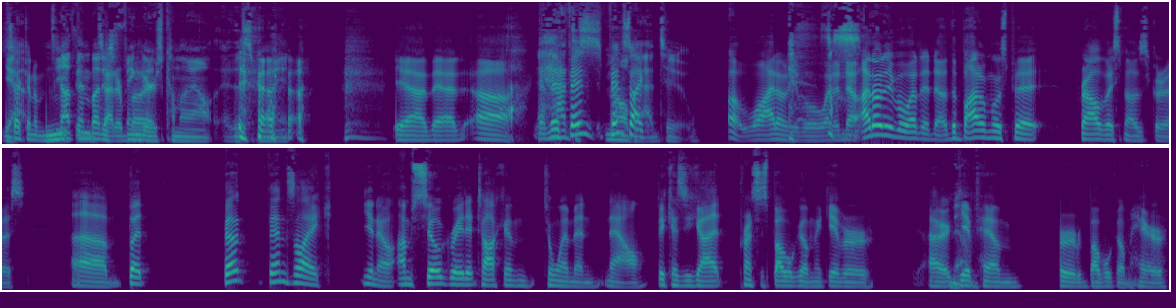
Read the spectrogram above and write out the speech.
Yeah. sucking him. Nothing but his her butt. fingers coming out at this point. yeah, man. Uh, and then Finn, Finn's like, bad too. oh well, I don't even want to know. I don't even want to know. The bottomless pit probably smells gross. Um, but Finn, Finn's like, you know, I'm so great at talking to women now because he got Princess Bubblegum to give her, or Yeah. give him her bubblegum hair.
